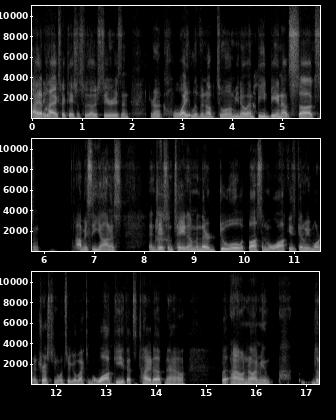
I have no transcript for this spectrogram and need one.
I had high expectations for the other series, and they're not quite living up to them. You know, Embiid being out sucks, and obviously Giannis and Jayson Tatum and their duel with Boston and Milwaukee is going to be more interesting once we go back to Milwaukee. That's tied up now. But I don't know. I mean, the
